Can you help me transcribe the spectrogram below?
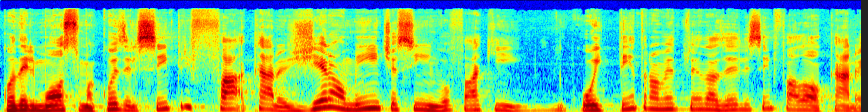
Quando ele mostra uma coisa, ele sempre fala. Cara, geralmente, assim, vou falar que 80, 90% das vezes ele sempre fala: Ó, cara,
